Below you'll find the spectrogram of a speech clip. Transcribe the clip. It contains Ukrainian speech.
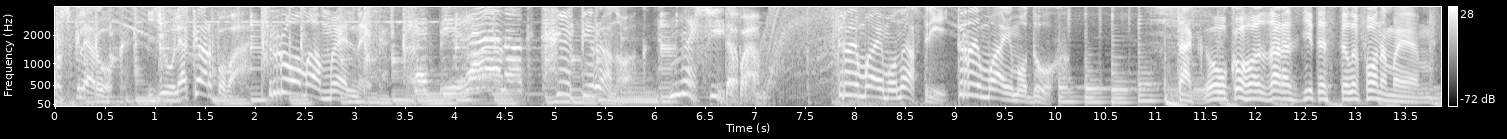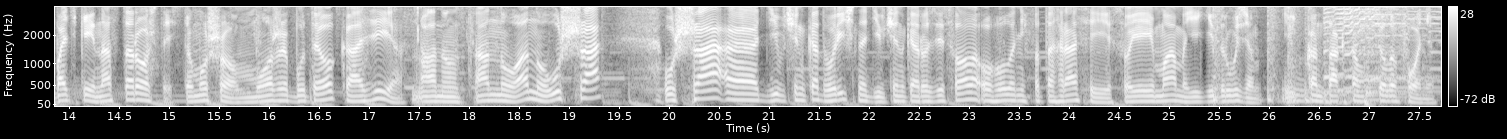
Ігор Шклярук, Юля Карпова, Рома Мельник. Happy ранок! Happy ранок на Хіт FM. Тримаємо настрій, тримаємо дух. Так, у кого зараз діти з телефонами, батьки, насторожтесь, тому що може бути оказія. Ану. Ану, ану, у США, у США е, дівчинка, дворічна дівчинка, розіслала оголені фотографії своєї мами, її друзям і контактам в телефоні.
